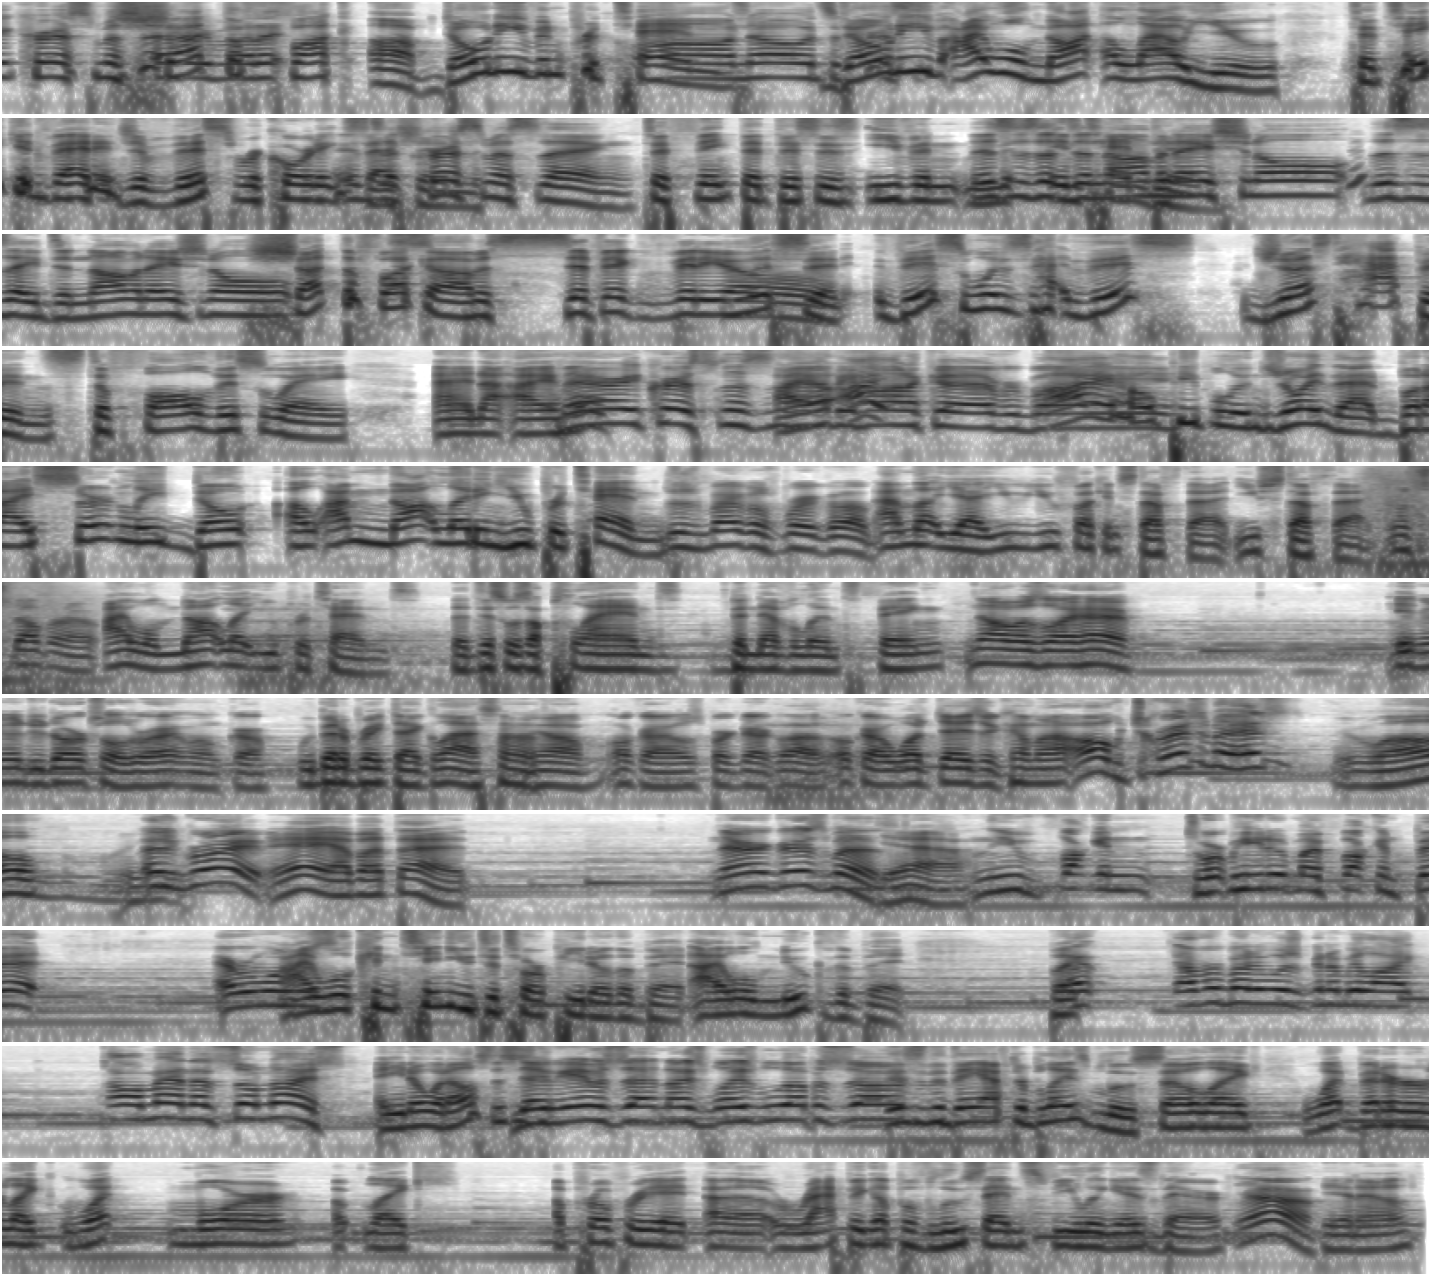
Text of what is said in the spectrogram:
Merry Christmas, Shut everybody. the fuck up. Don't even pretend. Oh no, it's a Don't Christ- even. I will not allow you to take advantage of this recording It's session a Christmas thing. to think that this is even. This m- is a intended. denominational. This is a denominational. Shut the fuck up. Specific video. Listen, this was this just happens to fall this way, and I, I hope Merry Christmas and I- Happy I- Hanukkah, everybody. I hope people enjoy that, but I certainly don't. uh, I'm not letting you pretend. This bagels break up. I'm not. Yeah, you you fucking stuff that. You stuff that. I'm stuffing it. I will not let you pretend that this was a planned, benevolent thing. No, it was like, hey, you're gonna do Dark Souls, right? Okay. We better break that glass, huh? Yeah. Okay. Let's break that glass. Okay. What days are coming out? Oh, it's Christmas. Well, That's great. hey, how about that? Merry Christmas. Yeah. You fucking torpedoed my fucking bit. Everyone I will continue to torpedo the bit. I will nuke the bit. But I- everybody was gonna be like, "Oh man, that's so nice." and you know what else? This is They the, gave us that nice BlazBlue episode. this is the day after BlazBlue. So like, what better like what more uh, like appropriate uh, wrapping up of loose ends feeling is there? yeah. You know.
